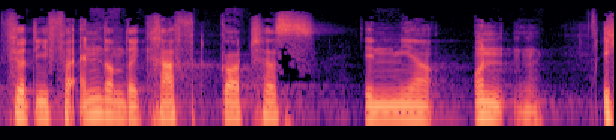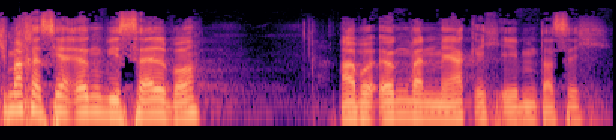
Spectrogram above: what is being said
für die verändernde Kraft Gottes in mir unten. Ich mache es ja irgendwie selber, aber irgendwann merke ich eben, dass ich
